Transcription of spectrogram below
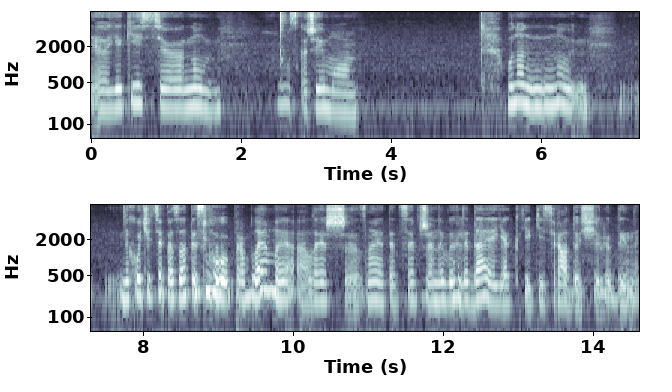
Е, Якісь, е, ну, скажімо, воно, ну. Не хочеться казати слово проблеми, але ж знаєте, це вже не виглядає як якісь радощі людини.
